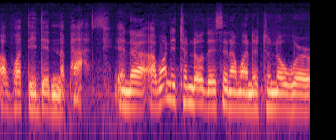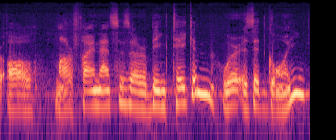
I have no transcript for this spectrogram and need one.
of what they did in the past. And uh, I wanted to know this, and I wanted to know where all our finances are being taken. Where is it going?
